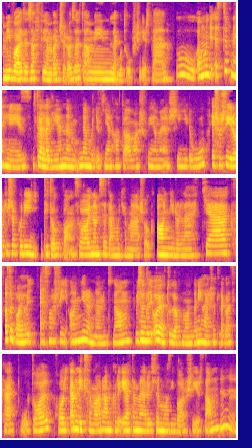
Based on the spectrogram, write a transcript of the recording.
Mi volt az a film vagy sorozat, amin legutóbb sírtál? Ú, amúgy ez tök nehéz. Tényleg ilyen, nem, nem vagyok ilyen hatalmas filmen síró. És ha sírok is, akkor így titokban. Szóval hogy nem szeretem, hogyha mások annyira látják. Az a baj, hogy ezt most így annyira nem tudom. Viszont egy olyat tudok mondani, ha esetleg az kárpótol, hogy emlékszem arra, amikor életemben először moziban sírtam, Mm.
